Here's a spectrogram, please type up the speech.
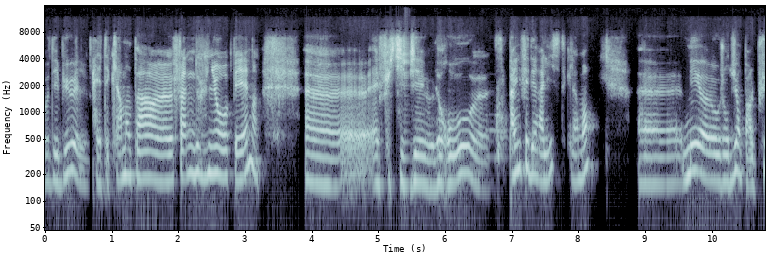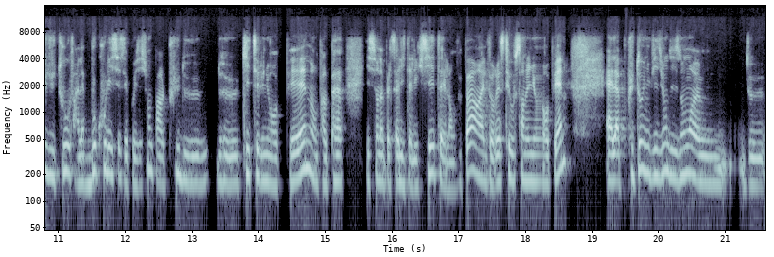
Au début, elle, elle était clairement pas euh, fan de l'Union européenne. Euh, elle fustigeait euh, l'euro. Euh, c'est pas une fédéraliste, clairement. Euh, mais euh, aujourd'hui, on parle plus du tout. Enfin, elle a beaucoup lissé ses positions. On parle plus de, quitter l'Union européenne. On parle pas. Ici, on appelle ça l'italexite. Elle en veut pas. Hein, elle veut rester au sein de l'Union européenne. Elle a plutôt une vision, disons, de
